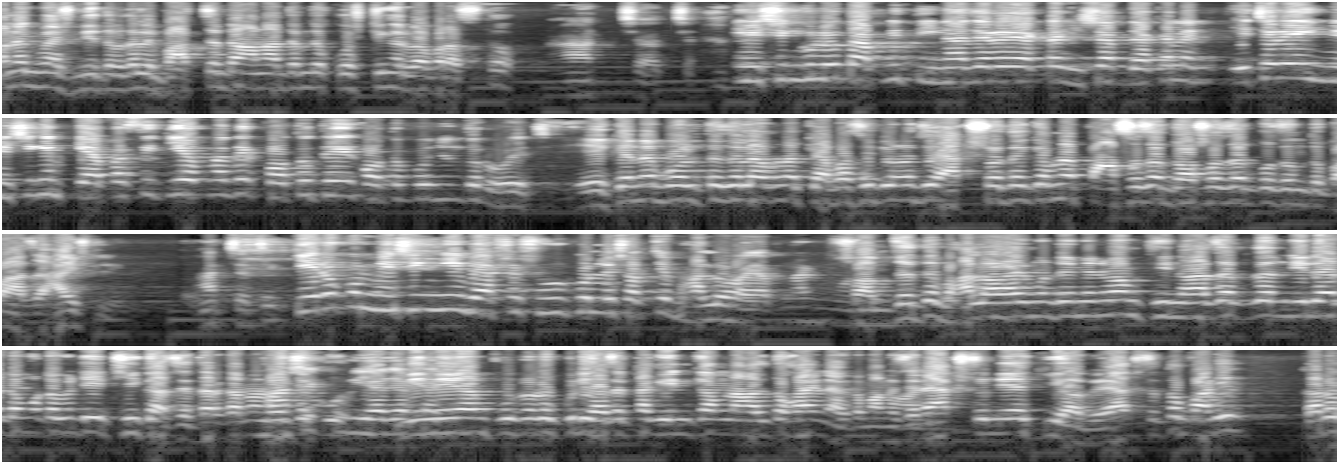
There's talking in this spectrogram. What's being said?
অনেক মেশিন নিতে হবে তাহলে বাচ্চাটা আনাতে আমাদের কোস্টিং এর ব্যাপার আছে তো। আচ্ছা আচ্ছা। মেশিনগুলো তো আপনি তিন হাজারের একটা হিসাব দেখালেন। এছাড়া এই মেশিন এর ক্যাপাসিটি আপনাদের কত থেকে কত পর্যন্ত রয়েছে? এখানে বলতে গেলে আপনার ক্যাপাসিটি অনুযায়ী একশো থেকে আপনার পাঁচ হাজার দশ হাজার পর্যন্ত পাওয়া যায় হাইস্টলি আচ্ছা আচ্ছা কীরকম মেশিন নিয়ে ব্যবসা শুরু করলে সবচেয়ে ভালো হয় আপনার সবচেয়ে ভালো হয় মোটামুটি মিনিমাম তিন হাজার নিলে এটা মোটামুটি ঠিক আছে। তার কারণ মাসে 20,000 টাকা। মিনিমাম পনেরো কুড়ি হাজার টাকা ইনকাম না হলে তো হয় না একটা মানুষের। একশো নিয়ে কি হবে? একশো তো বাড়ির কারও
